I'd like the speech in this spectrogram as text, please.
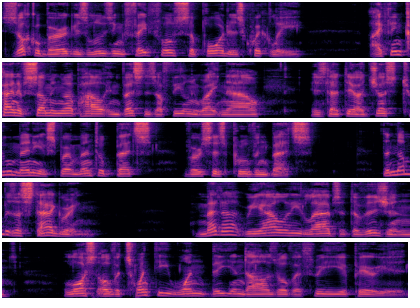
Zuckerberg is losing faithful supporters quickly. I think, kind of summing up how investors are feeling right now, is that there are just too many experimental bets versus proven bets. The numbers are staggering. Meta Reality Labs division lost over $21 billion over a three year period.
